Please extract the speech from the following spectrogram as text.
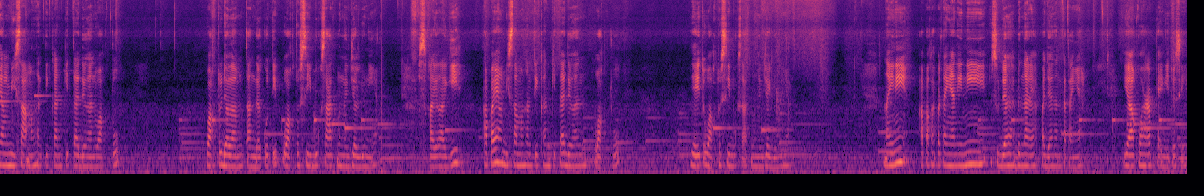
yang bisa menghentikan kita dengan waktu? Waktu dalam tanda kutip waktu sibuk saat mengejar dunia. Sekali lagi apa yang bisa menghentikan kita dengan waktu? Yaitu waktu sibuk saat mengejar dunia. Nah ini apakah pertanyaan ini sudah benar ya padanan katanya ya aku harap kayak gitu sih.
